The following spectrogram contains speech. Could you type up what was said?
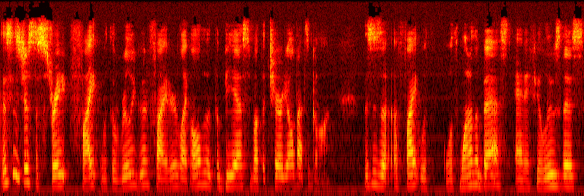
this is just a straight fight with a really good fighter like all the, the bs about the charity all that's gone this is a, a fight with with one of the best and if you lose this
